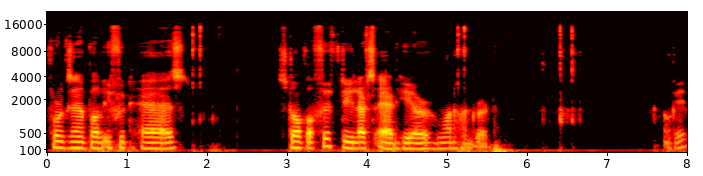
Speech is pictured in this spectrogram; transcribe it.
For example if it has stock of 50 let's add here 100 okay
